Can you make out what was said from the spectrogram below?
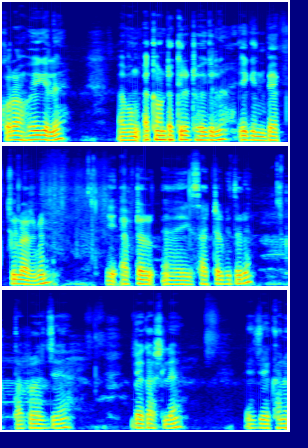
করা হয়ে গেলে এবং অ্যাকাউন্টটা ক্রিয়েট হয়ে গেলে এগেন ব্যাক চলে আসবেন। এই অ্যাপটার এই সাইটটার ভিতরে। তারপরে যে ব্যাক আসলে, এই যে এখানে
